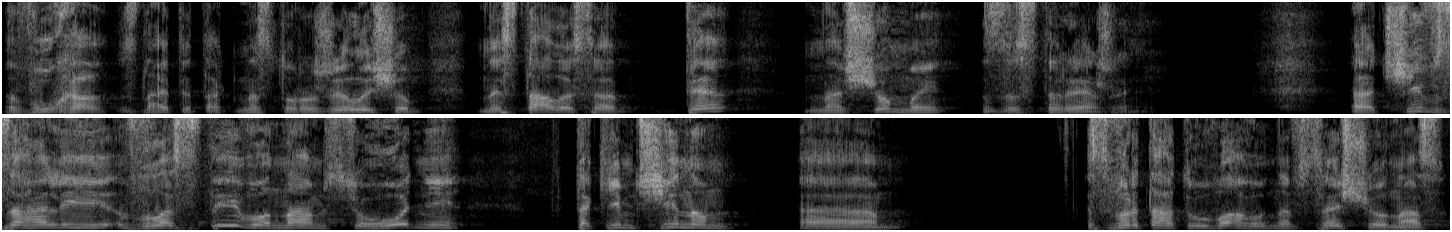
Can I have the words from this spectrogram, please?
Вуха, знаєте, так насторожили, щоб не сталося те, на що ми застережені. Е, Чи взагалі властиво нам сьогодні таким чином е, звертати увагу на все, що нас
